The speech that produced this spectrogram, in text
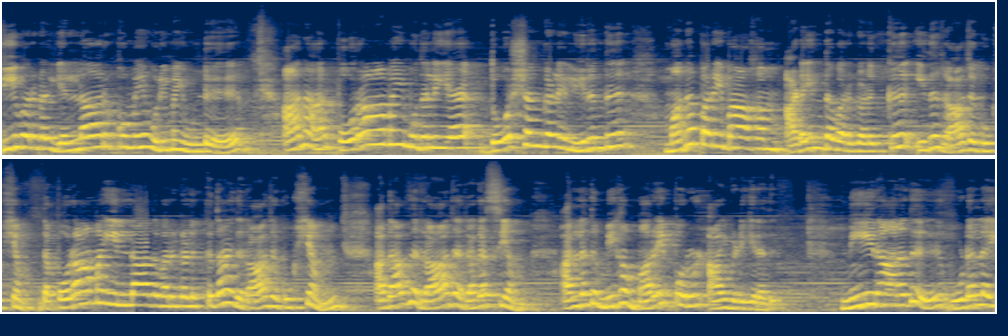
ஜீவர்கள் எல்லாருக்குமே உரிமை உண்டு. ஆனால் பொறாமை முதலிய தோஷங்களில் இருந்து மனப்பரிபாகம் அடைந்தவர்களுக்கு இது ராஜகுஹ்யம். இந்த பொறாமை இல்லாதவர்களுக்கு தான் இது ராஜகுஹ்யம். அதாவது ராஜ ரகசியம். அல்லது மிக மறைப்பொருள் ஆய்விடுகிறது. நீரானது உடலை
